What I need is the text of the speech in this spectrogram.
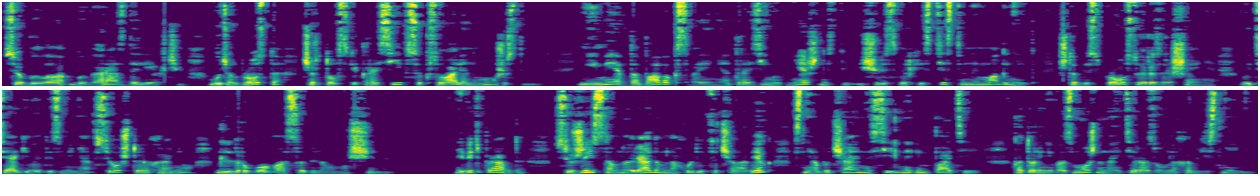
Все было бы гораздо легче, будь он просто чертовски красив, сексуален и мужественен, не имея вдобавок своей неотразимой внешности еще и сверхъестественный магнит, что без спросу и разрешения вытягивает из меня все, что я храню для другого особенного мужчины. И ведь правда, всю жизнь со мной рядом находится человек с необычайно сильной эмпатией, которой невозможно найти разумных объяснений,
